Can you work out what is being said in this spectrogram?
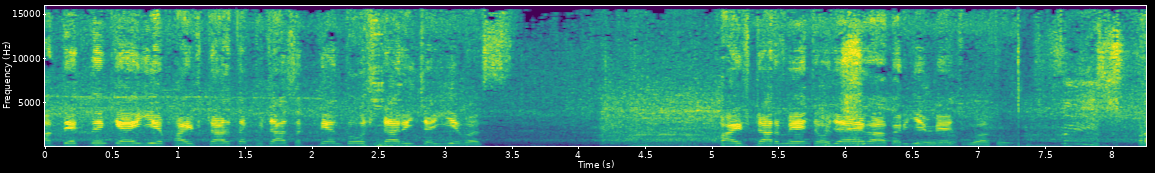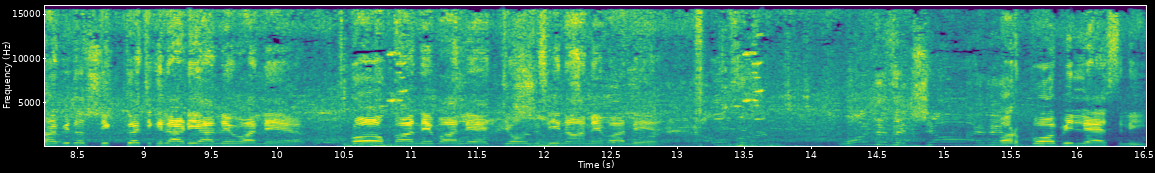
अब देखते हैं क्या है ये फाइव स्टार तक पहुँचा सकते हैं। दो स्टार ही चाहिए बस। फाइव स्टार मैच हो जाएगा अगर ये मैच हुआ तो। और अभी तो दिग्गज खिलाड़ी आने वाले हैं। रॉक आने वाले हैं जॉन सीन आने वाले हैं। और बॉबी लेसली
